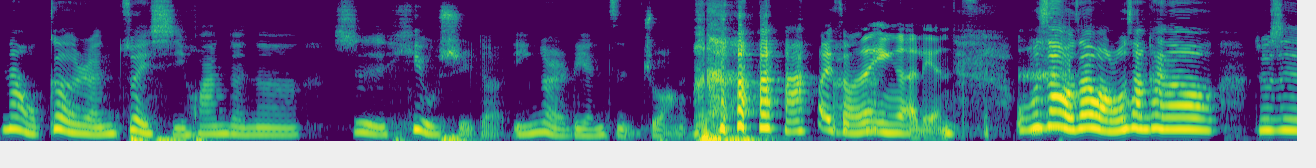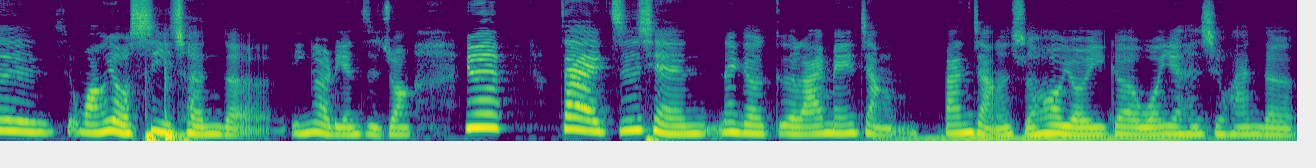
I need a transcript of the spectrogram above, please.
那我个人最喜欢的呢是 Huge 的银耳莲子装。为什么是银耳莲？我不知道，我在网络上看到就是网友戏称的银耳莲子装，因为。在之前那个葛莱美奖颁奖的时候，有一个我也很喜欢的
